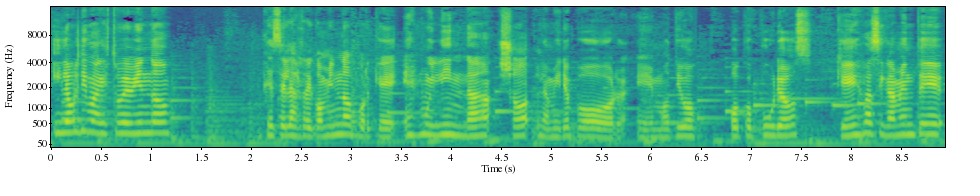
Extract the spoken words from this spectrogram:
Y la última que estuve viendo, que se las recomiendo porque es muy linda, yo la miré por eh, motivos poco puros, que es básicamente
